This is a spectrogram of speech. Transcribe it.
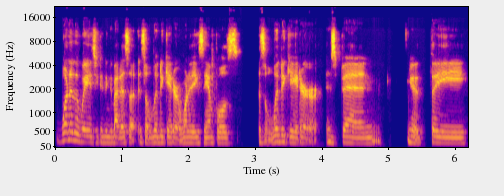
one of the ways you can think about it as a, as a litigator, one of the examples as a litigator has been, you know, the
